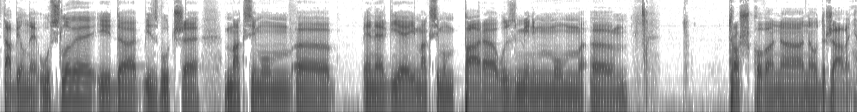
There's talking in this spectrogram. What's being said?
stabilne uslove i da izvuče maksimum uh, energije i maksimum para uz minimum um, troškova na, na održavanje.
